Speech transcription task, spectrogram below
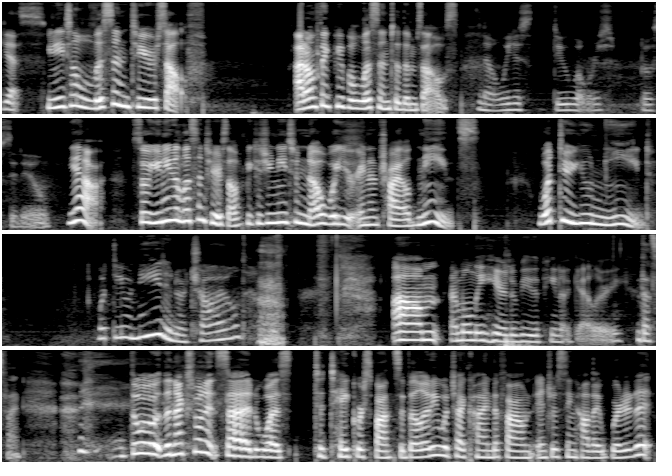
Yes. You need to listen to yourself. I don't think people listen to themselves. No, we just do what we're supposed to do. Yeah. So you need to listen to yourself because you need to know what your inner child needs. What do you need? What do you need, inner child? Um, I'm only here to be the peanut gallery. That's fine. the the next one it said was to take responsibility, which I kind of found interesting how they worded it.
